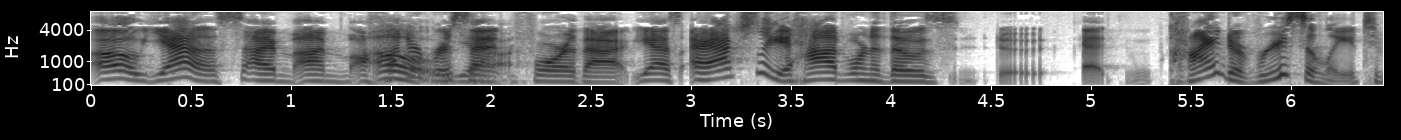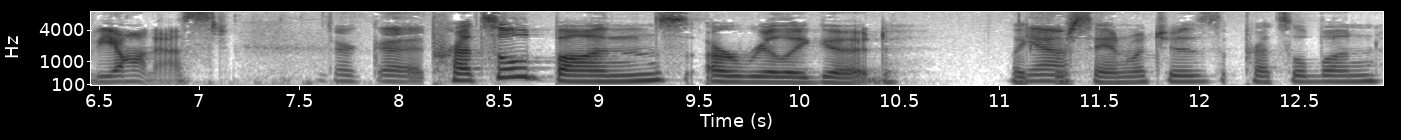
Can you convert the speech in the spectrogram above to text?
I oh yes, I'm I'm hundred yeah. percent for that. Yes, I actually had one of those uh, kind of recently, to be honest. They're good. Pretzel buns are really good. Like Yeah. for sandwiches, a pretzel bun.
